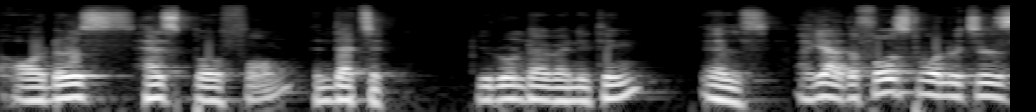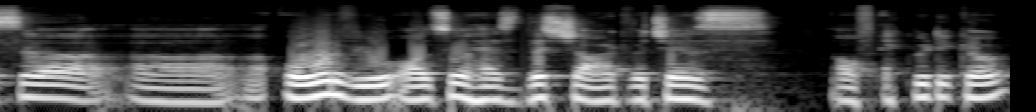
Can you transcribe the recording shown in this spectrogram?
orders has performed and that's it. You don't have anything else. Uh, yeah, the first one which is uh, uh, overview also has this chart which is of equity curve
